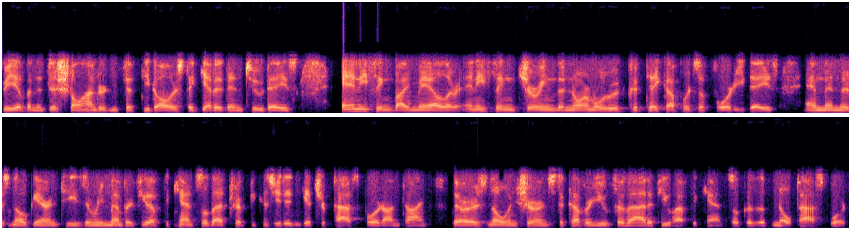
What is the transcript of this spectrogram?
fee of an additional $150 to get it in two days. Anything by mail or anything during the normal route could take upwards of 40 days, and then there's no guarantees. And remember, if you have to cancel that trip because you didn't get your passport on time, there is no insurance to cover you for that if you have to cancel because of no passport.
